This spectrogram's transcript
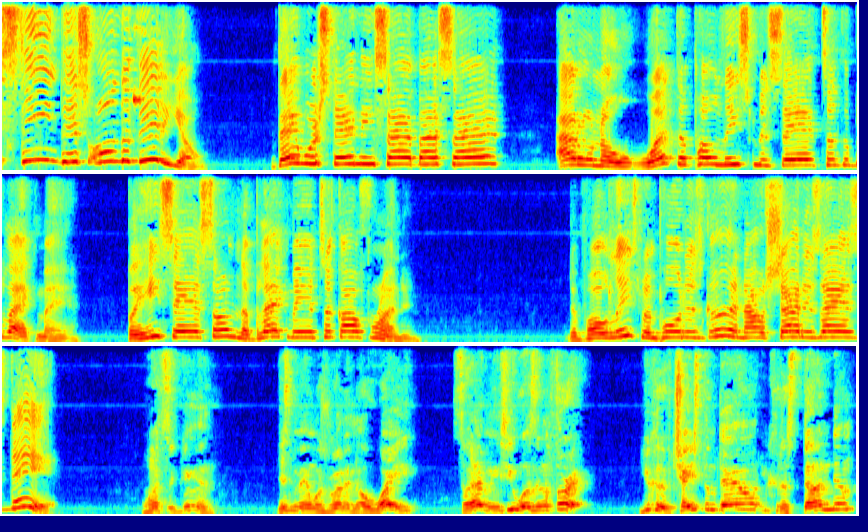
seen this on the video. They were standing side by side. I don't know what the policeman said to the black man, but he said something. The black man took off running. The policeman pulled his gun and out, shot his ass dead. once again, this man was running away, so that means he wasn't a threat. You could have chased him down, you could have stunned him,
